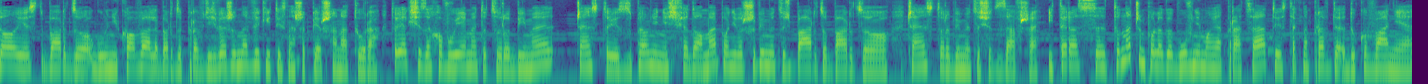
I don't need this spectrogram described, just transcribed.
to jest bardzo ogólnikowe, ale bardzo prawdziwe, że nawyki to jest nasza pierwsza natura. To, jak się zachowujemy, to, co robimy, często jest zupełnie nieświadome, ponieważ robimy coś bardzo, bardzo często, robimy coś od zawsze. I teraz e, to, na czym polega głównie moja praca, to jest tak naprawdę edukowanie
